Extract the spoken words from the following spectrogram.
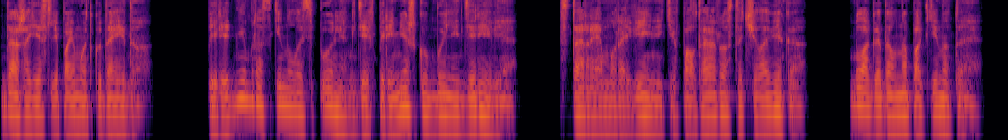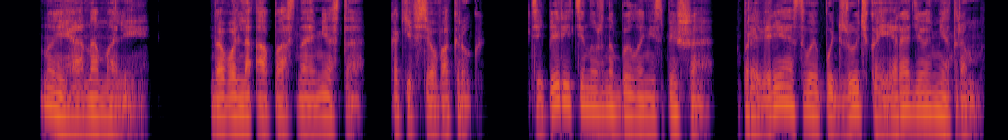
Даже если поймут, куда иду. Перед ним раскинулось поле, где вперемешку были деревья. Старые муравейники в полтора роста человека. Благо давно покинутое. Но и аномалии. Довольно опасное место, как и все вокруг. Теперь идти нужно было не спеша, проверяя свой путь жучкой и радиометром.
